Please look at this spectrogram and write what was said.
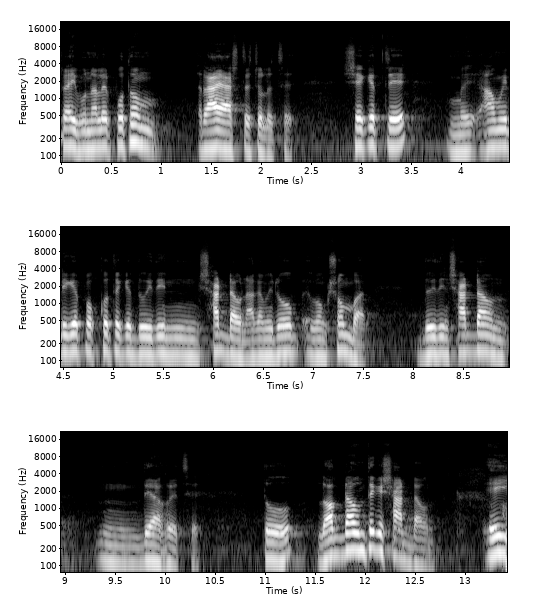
ট্রাইব্যুনালের প্রথম রায় আসতে চলেছে। সেক্ষেত্রে আওয়ামী লীগের পক্ষ থেকে দুই দিন শাটডাউন আগামী রোব এবং সোমবার। দুই দিন শাটডাউন দেওয়া হয়েছে। তো লকডাউন থেকে শাটডাউন এই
